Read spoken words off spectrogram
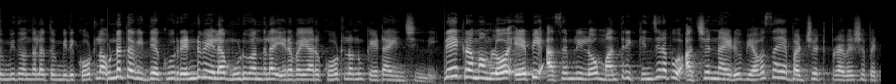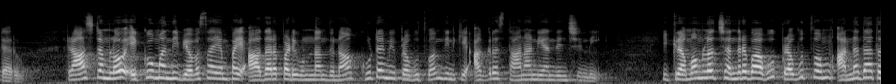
తొమ్మిది వందల తొమ్మిది కోట్ల ఉన్నత విద్యకు రెండు వేల మూడు వందల ఇరవై ఆరు కోట్లను కేటాయించింది. ఇదే క్రమంలో ఏపీ అసెంబ్లీలో మంత్రి కింజరపు అచ్చెన్నాయుడు వ్యవసాయ బడ్జెట్ ప్రవేశపెట్టారు. రాష్ట్రంలో ఎక్కువ మంది వ్యవసాయంపై ఆధారపడి ఉన్నందున కూటమి ప్రభుత్వం దీనికి అగ్రస్థానాన్ని అందించింది. ఈ క్రమంలో చంద్రబాబు ప్రభుత్వం అన్నదాత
